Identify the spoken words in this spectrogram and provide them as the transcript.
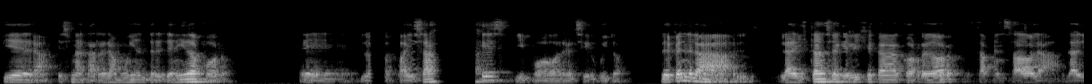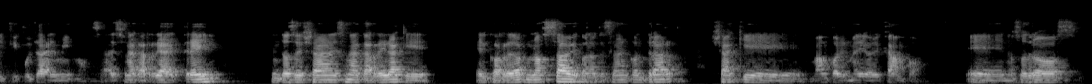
piedra. Es una carrera muy entretenida por los paisajes y por el circuito. Depende la, la distancia que elige cada corredor, está pensado la, la dificultad del mismo. O sea, es una carrera de trail, entonces ya es una carrera que el corredor no sabe con lo que se va a encontrar, ya que van por el medio del campo. Eh, nosotros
